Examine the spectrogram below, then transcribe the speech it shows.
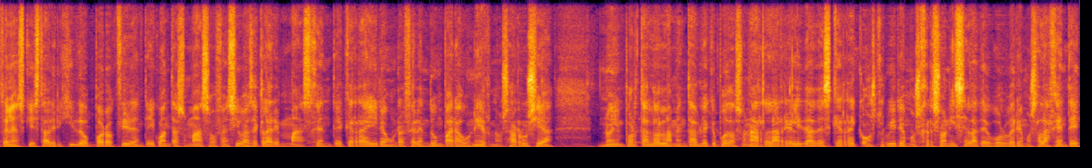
Zelensky está dirigido por Occidente y cuantas más ofensivas declare, más gente querrá ir a un referéndum para unirnos a Rusia. No importa lo lamentable que pueda sonar, la realidad es que reconstruiremos Gerson y se la devolveremos a la gente.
